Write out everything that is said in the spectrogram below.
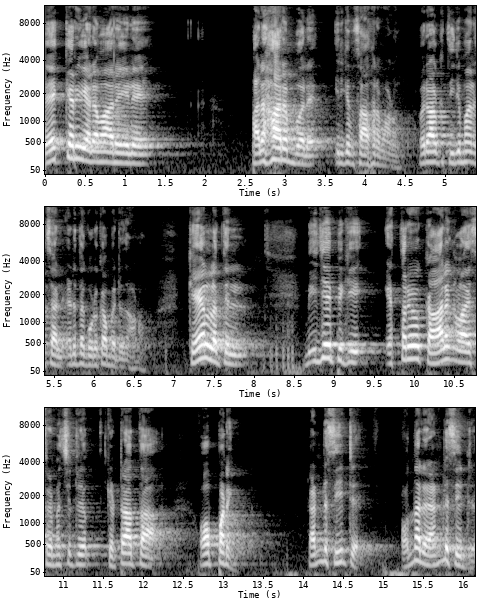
ബേക്കറി അലമാരയിലെ പലഹാരം പോലെ ഇരിക്കുന്ന സാധനമാണോ? ഒരാൾക്ക് തീരുമാനിച്ചാൽ എടുത്ത് കൊടുക്കാൻ പറ്റുന്നതാണോ? കേരളത്തിൽ ബി ജെ പിക്ക് എത്രയോ കാലങ്ങളായി ശ്രമിച്ചിട്ട് കിട്ടാത്ത ഓപ്പണിംഗ് രണ്ട് സീറ്റ് ഒന്നല്ല രണ്ട് സീറ്റ്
